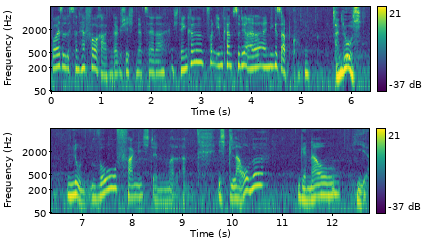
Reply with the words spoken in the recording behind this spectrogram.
Beusel ist ein hervorragender Geschichtenerzähler. Ich denke, von ihm kannst du dir einiges abgucken. Dann los. Nun, wo fange ich denn mal an? Ich glaube, genau hier.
